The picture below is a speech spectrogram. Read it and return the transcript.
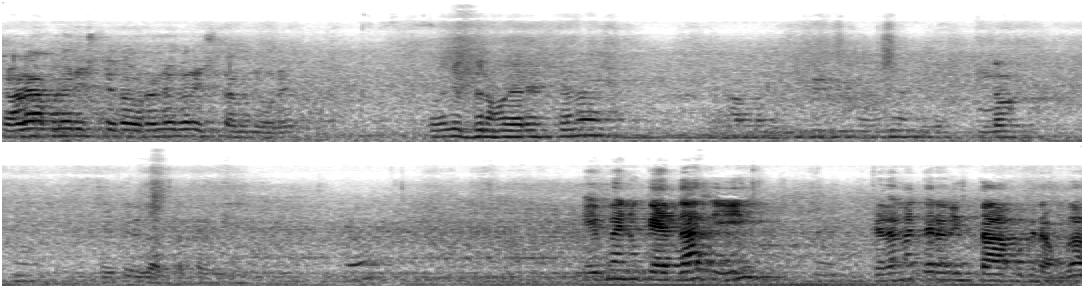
ਸਾਲੇ ਆਪਣੇ ਰਿਸ਼ਤੇ ਦਾ ਉਹਨਾਂ ਨੇ ਦਾ ਰਿਸ਼ਤਾ ਨਹੀਂ ਹੋ। ਰਿਹਾ ਉਹ ਜਿੱਦਣ ਹੋਇਆ ਰਿਸ਼ਤਾ ਨਾ ਨਾ। ਇਹ ਮੈਨੂੰ ਕਹਿੰਦਾ ਸੀ ਕਹਿੰਦਾ ਮੈਂ ਤੇਰਾ ਰਿਸ਼ਤਾ ਆਪ ਕਰਾਉਂਗਾ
